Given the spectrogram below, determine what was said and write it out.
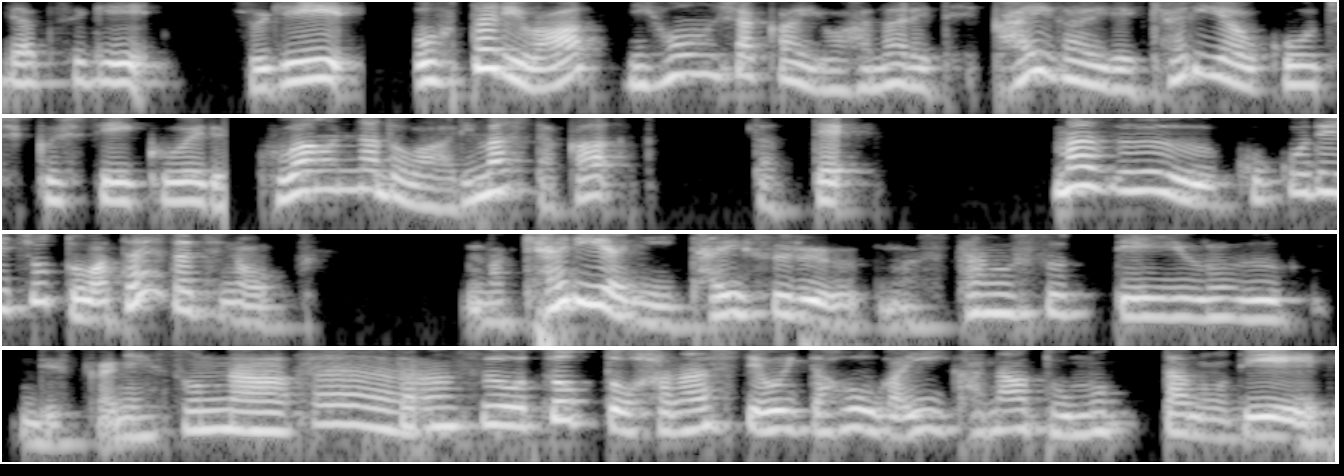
じゃあ次。次。お二人は日本社会を離れて海外でキャリアを構築していく上で不安などはありましたか？だって。まず、ここでちょっと私たちのまあ、キャリアに対する、まあ、スタンスっていうんですかね。そんなスタンスをちょっと話しておいた方がいいかなと思ったので、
